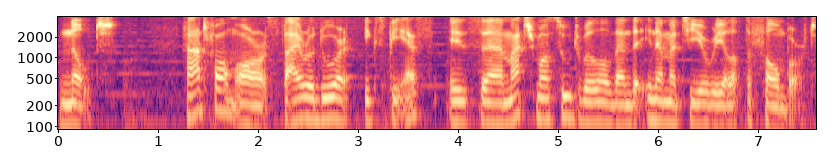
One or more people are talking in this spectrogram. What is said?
Note: Hard foam or Styrodur XPS is uh, much more suitable than the inner material of the foam board.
